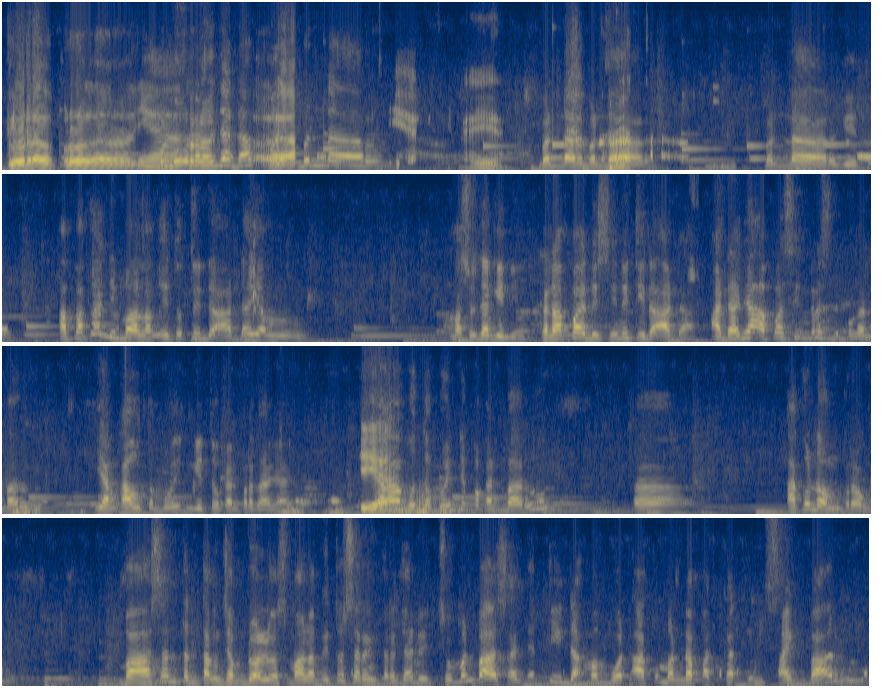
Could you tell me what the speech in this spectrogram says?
Plural pluralnya. Pluralnya dapat, Ah. benar, Iya. benar, benar, benar gitu. Apakah di Malang itu tidak ada yang maksudnya gini? Kenapa di sini tidak ada? Adanya apa sih Indres di Pekanbaru? gitu? Yang kau temuin gitu kan pertanyaannya. Yang Iya. aku temuin di Pekanbaru, eh, aku nongkrong. Bahasan tentang jam 12 malam itu sering terjadi, cuman bahasanya tidak membuat aku mendapatkan insight baru.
